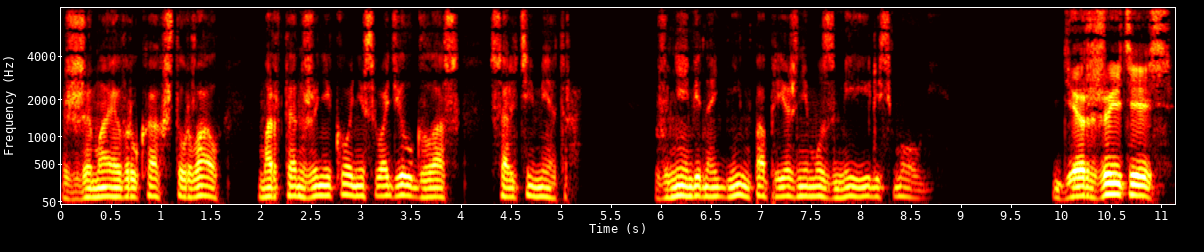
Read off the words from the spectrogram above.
Сжимая в руках штурвал, Мартен Женико не сводил глаз с альтиметра. В небе над ним по-прежнему змеились молнии. «Держитесь!»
